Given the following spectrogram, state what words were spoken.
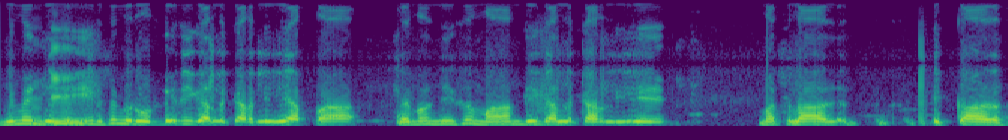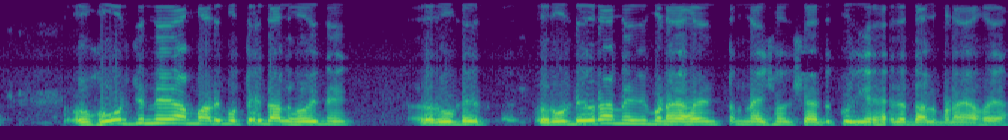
ਜਿਵੇਂ ਜੀ। ਜਸਵੀਰ ਸਿੰਘ ਰੋਡੇ ਦੀ ਗੱਲ ਕਰ ਲਈਏ ਆਪਾਂ ਸਿਮਰਨਜੀਤ ਸਿੰਘ ਮਾਨ ਦੀ ਗੱਲ ਕਰ ਲਈਏ ਮਸਲਾ ਇੱਕ ਹੋਰ ਜਿੰਨੇ ਆ ਮਾੜੇ ਮੋਟੇ ਦਲ ਹੋਏ ਨੇ ਰੋਡੇ ਰੋਡੇ ਉਹਨਾਂ ਨੇ ਵੀ ਬਣਾਇਆ ਹੋਇਆ ਇੰਟਰਨੈਸ਼ਨਲ ਸ਼ਾਇਦ ਕੋਈ ਇਹੋ ਜਿਹਾ ਦਲ ਬਣਾਇਆ ਹੋਇਆ।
